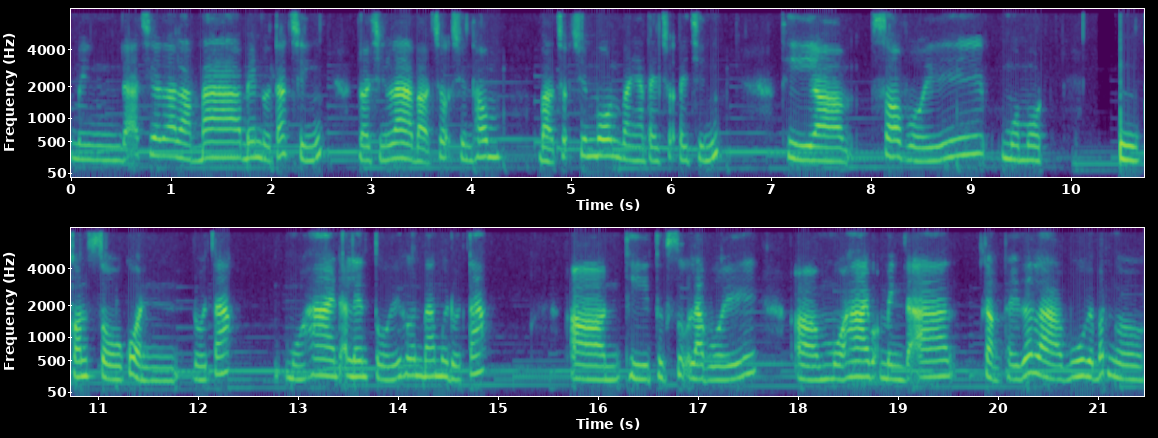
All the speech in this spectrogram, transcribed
mình đã chia ra làm ba bên đối tác chính đó chính là bảo trợ truyền thông, bảo trợ chuyên môn và nhà tài trợ tài chính. Thì uh, so với mùa 1 con số của đối tác mùa 2 đã lên tới hơn 30 đối tác. Uh, thì thực sự là với uh, mùa 2 bọn mình đã cảm thấy rất là vui và bất ngờ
